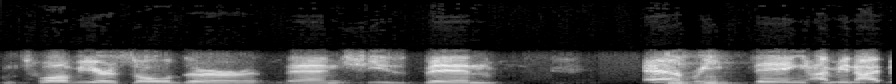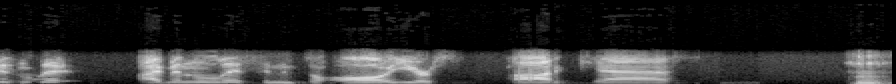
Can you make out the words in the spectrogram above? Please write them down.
I'm 12 years older than she's been everything. Mm-hmm. I mean, I've been li- I've been listening to all your podcasts, hmm.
